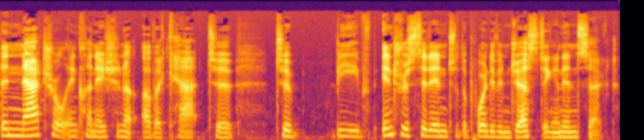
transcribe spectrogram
the natural inclination of a cat to to be interested in to the point of ingesting an insect?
